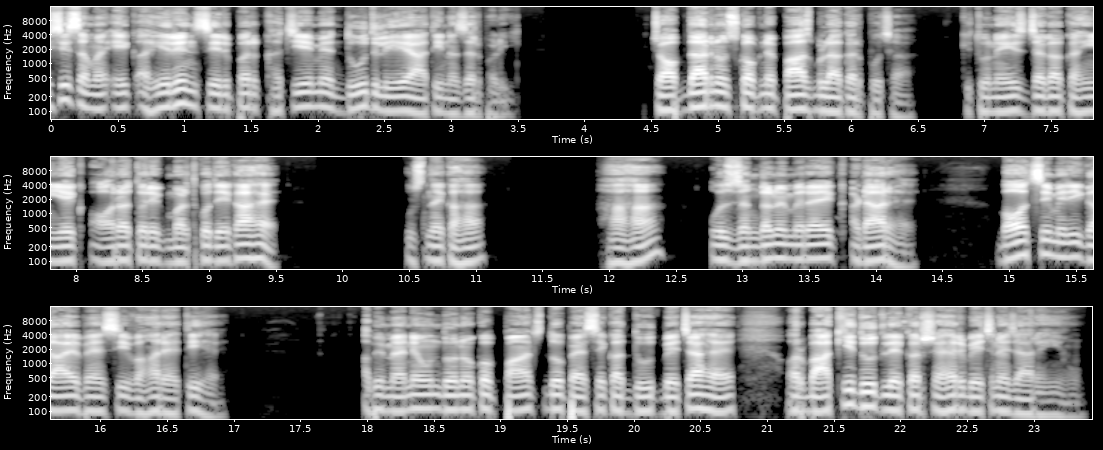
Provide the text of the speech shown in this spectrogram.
इसी समय एक अहिरिन सिर पर खचिए में दूध लिए आती नज़र पड़ी। चौबदार ने उसको अपने पास बुलाकर पूछा, कि तूने इस जगह कहीं एक औरत और एक मर्द को देखा है? उसने कहा हाँ हाँ उस जंगल में मेरा एक अडार है। बहुत सी मेरी गाय भैंसी वहाँ रहती है। अभी मैंने उन दोनों को पाँच दो पैसे का दूध बेचा है और बाकी दूध लेकर शहर बेचने जा रही हूँ।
